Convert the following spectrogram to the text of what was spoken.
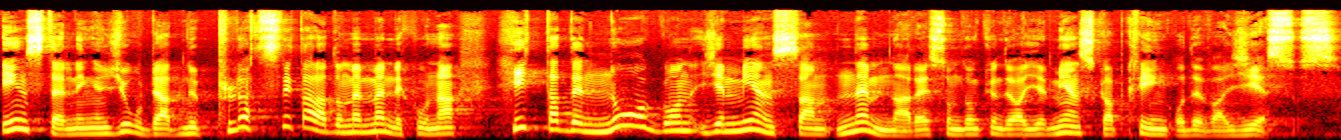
inställningen gjorde att nu plötsligt alla de här människorna hittade någon gemensam nämnare som de kunde ha gemenskap kring och det var Jesus.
